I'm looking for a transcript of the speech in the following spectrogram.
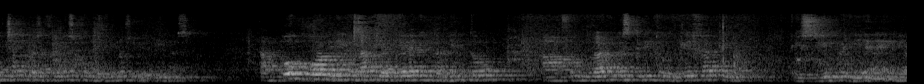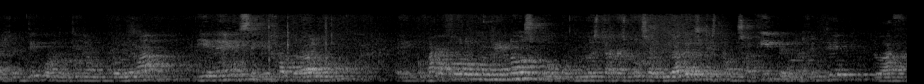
muchas conversaciones con vecinos y vecinas. Tampoco ha venido nadie aquí al ayuntamiento a formular un escrito de queja que que siempre viene y la gente cuando tiene algún problema viene y se queja por algo, eh, con más razón o con menos, o con nuestra responsabilidad de los que estamos aquí, pero la gente lo hace,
